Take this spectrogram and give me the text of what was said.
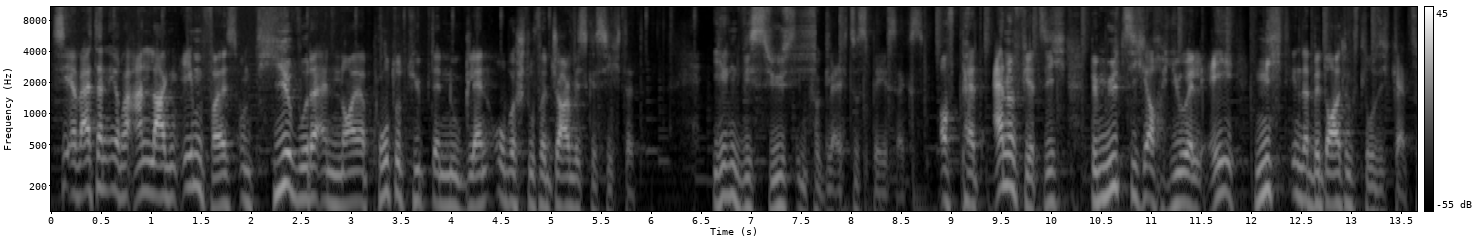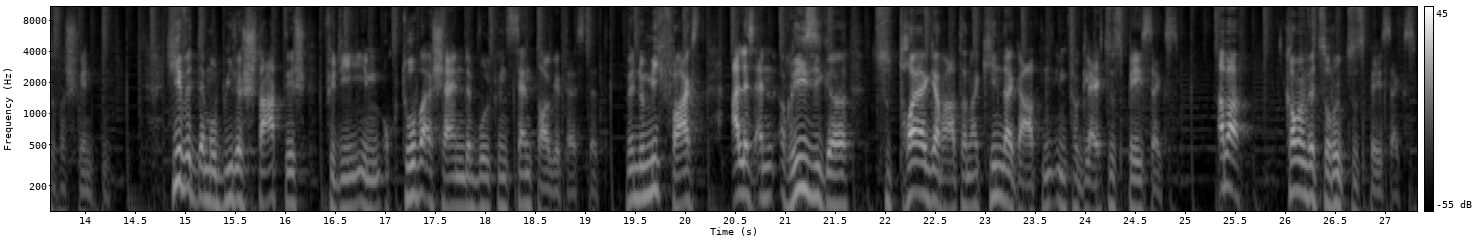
Sie erweitern ihre Anlagen ebenfalls und hier wurde ein neuer Prototyp der New Glenn Oberstufe Jarvis gesichtet. Irgendwie süß im Vergleich zu SpaceX. Auf Pad 41 bemüht sich auch ULA nicht in der Bedeutungslosigkeit zu verschwinden. Hier wird der mobile Starttisch für die im Oktober erscheinende Vulcan Centaur getestet. Wenn du mich fragst, alles ein riesiger, zu teuer geratener Kindergarten im Vergleich zu SpaceX. Aber kommen wir zurück zu SpaceX.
